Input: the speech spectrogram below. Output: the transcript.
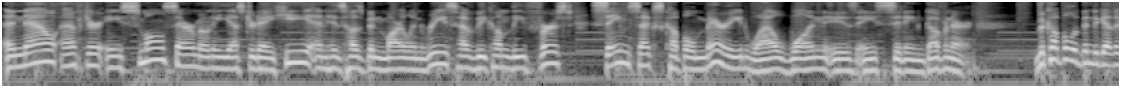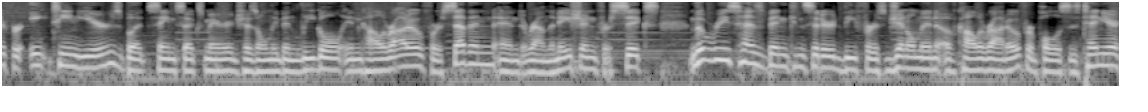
And now, after a small ceremony yesterday, he and his husband Marlon Reis have become the first same sex couple married while one is a sitting governor. The couple have been together for 18 years, but same sex marriage has only been legal in Colorado for seven and around the nation for six. Though Reis has been considered the first gentleman of Colorado for Polis's tenure,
